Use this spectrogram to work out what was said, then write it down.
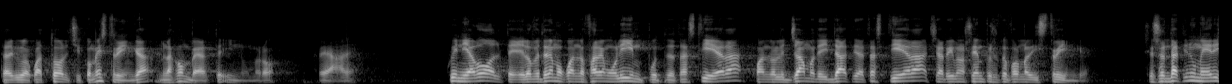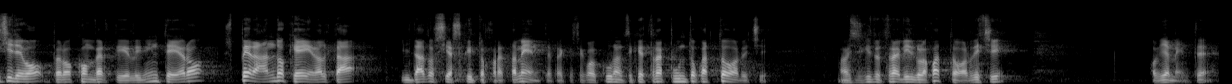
3,14 come stringa me la converte in numero reale. Quindi a volte, e lo vedremo quando faremo l'input da tastiera, quando leggiamo dei dati da tastiera ci arrivano sempre sotto forma di stringhe. Se sono dati numerici devo però convertirli in intero, sperando che in realtà il dato sia scritto correttamente, perché se qualcuno anziché 3.14 avessi scritto 3,14, ovviamente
